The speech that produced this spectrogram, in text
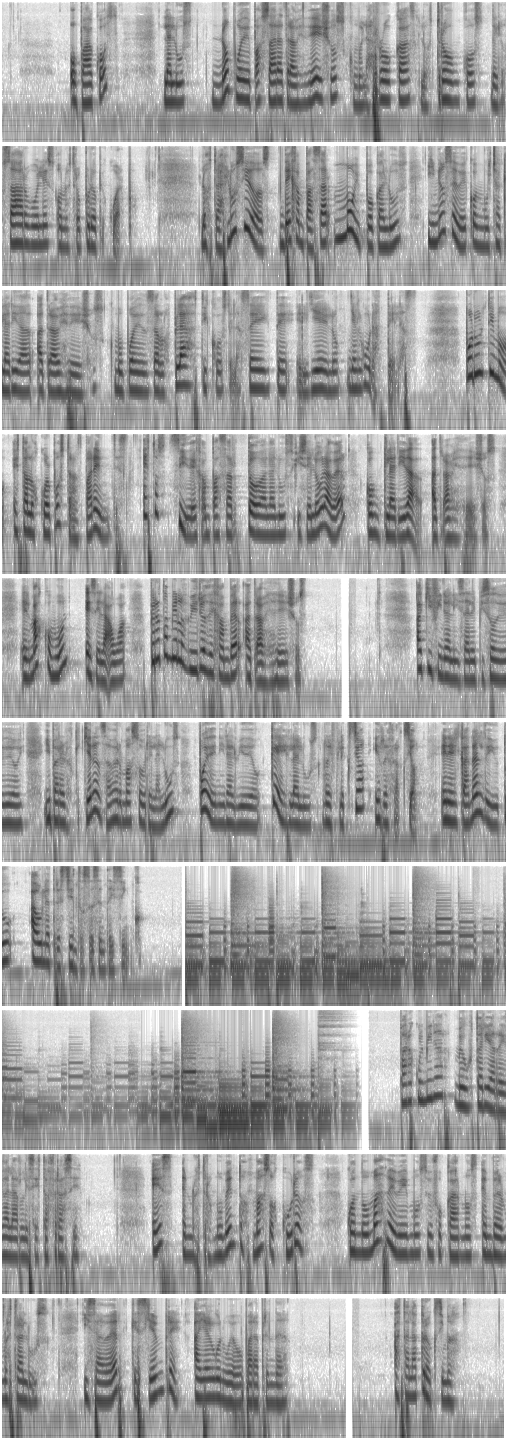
opacos, la luz no puede pasar a través de ellos, como las rocas, los troncos de los árboles o nuestro propio cuerpo. Los traslúcidos dejan pasar muy poca luz y no se ve con mucha claridad a través de ellos, como pueden ser los plásticos, el aceite, el hielo y algunas telas. Por último están los cuerpos transparentes. Estos sí dejan pasar toda la luz y se logra ver con claridad a través de ellos. El más común es el agua, pero también los vidrios dejan ver a través de ellos. Aquí finaliza el episodio de hoy y para los que quieran saber más sobre la luz pueden ir al video ¿Qué es la luz? Reflexión y refracción en el canal de YouTube Aula 365. Para culminar, me gustaría regalarles esta frase. Es en nuestros momentos más oscuros cuando más debemos enfocarnos en ver nuestra luz y saber que siempre hay algo nuevo para aprender. Hasta la próxima.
